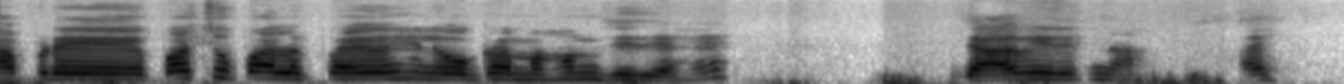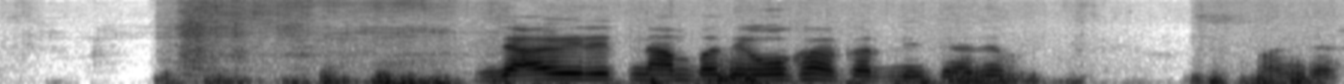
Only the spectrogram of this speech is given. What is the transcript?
આપણે પશુપાલક ભાઈઓ એને ઓઘામાં સમજી જાય જે આવી રીતના આવી રીતના બધે ઓઘા કરી દીધા અંદર.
